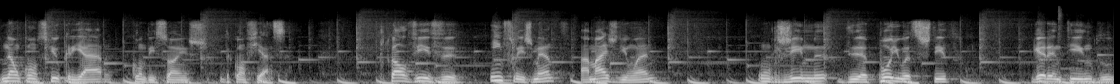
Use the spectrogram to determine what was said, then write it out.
não conseguiu criar condições de confiança. Portugal vive, infelizmente, há mais de um ano, um regime de apoio assistido garantindo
